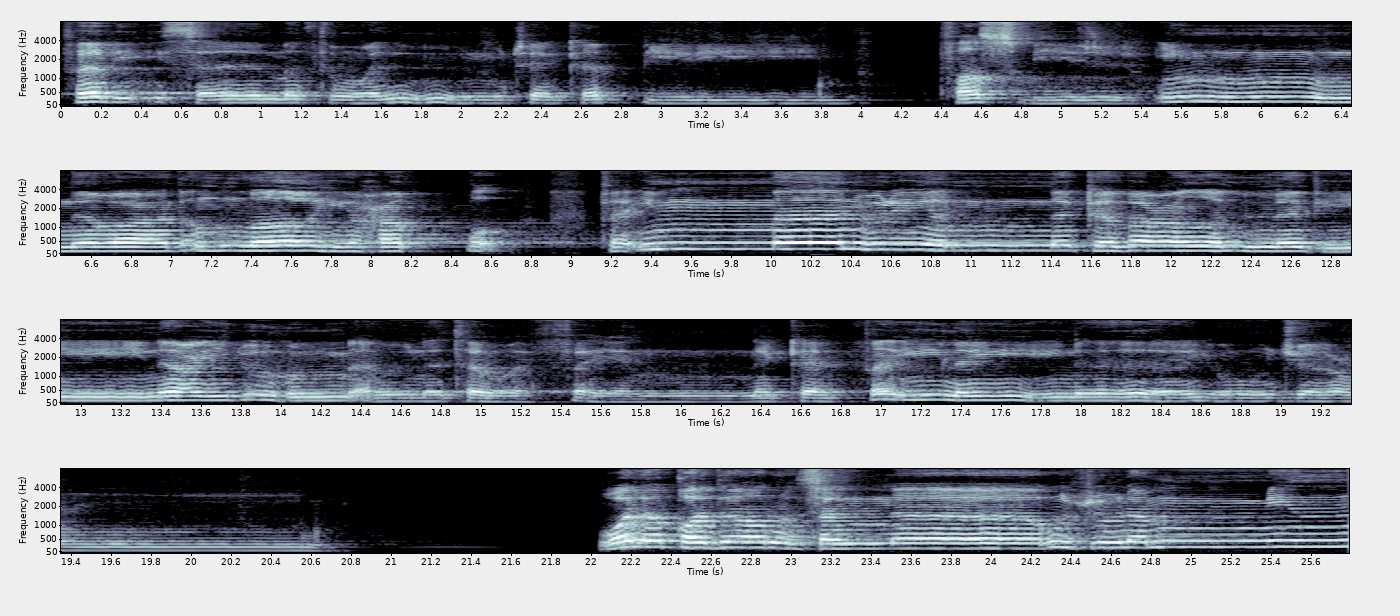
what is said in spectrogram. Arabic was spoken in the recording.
فبئس مثوى المتكبرين. فاصبر إن وعد الله حق. فإما نرينك بعض الذي نعدهم أو نتوفينك فإلينا يرجعون. ولقد أرسلنا رسلا من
